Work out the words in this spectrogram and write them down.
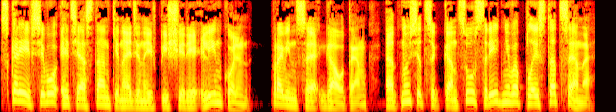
Скорее всего, эти останки, найденные в пещере Линкольн, провинция Гаутенг, относятся к концу среднего плейстоцена,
